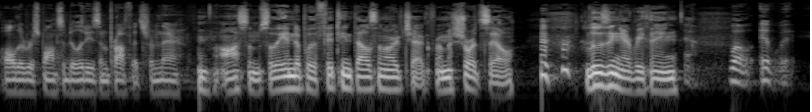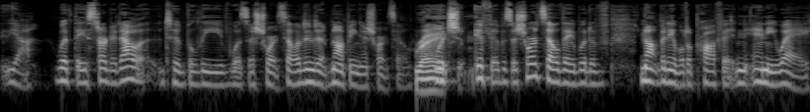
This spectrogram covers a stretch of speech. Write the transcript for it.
all the responsibilities and profits from there. Awesome. So they end up with a fifteen thousand dollar check from a short sale, losing everything. Yeah. Well, it wa- yeah. What they started out to believe was a short sale. It ended up not being a short sale. Right. Which, if it was a short sale, they would have not been able to profit in any way.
